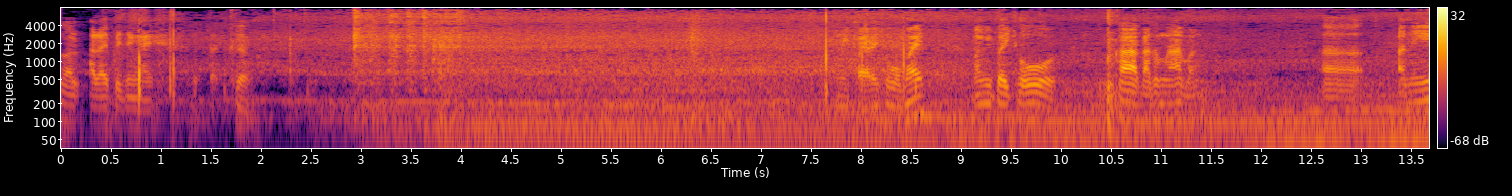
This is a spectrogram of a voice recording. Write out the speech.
ว่าอะไรเป็นยังไงตัดเครื่องมีไฟอะไรโชว์ไหมมันมีไฟโชว์ค่าการทำงานมันอันนี้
